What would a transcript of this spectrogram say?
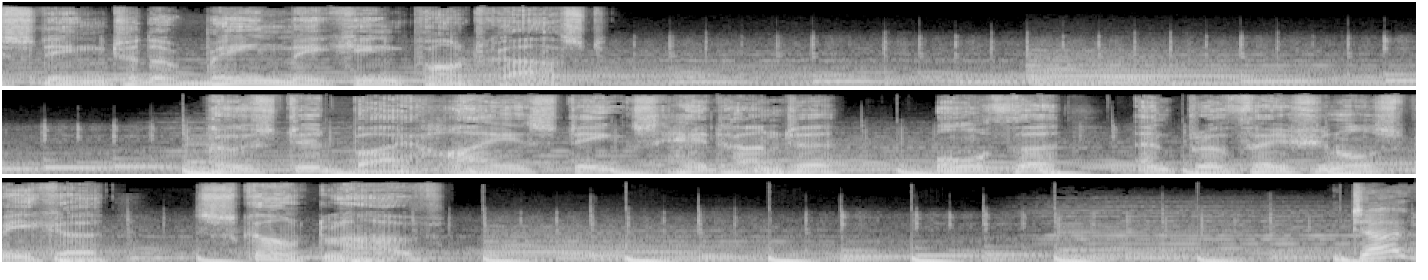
listening to the Rainmaking Podcast. Hosted by high stakes headhunter, author, and professional speaker, Scott Love. Doug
